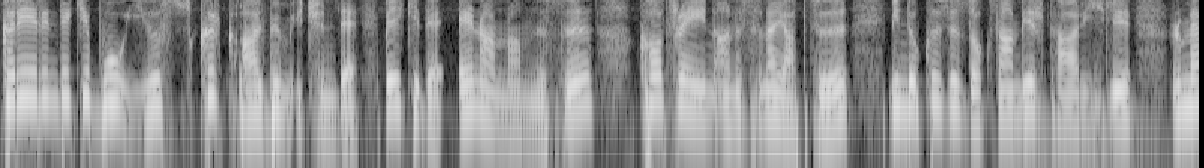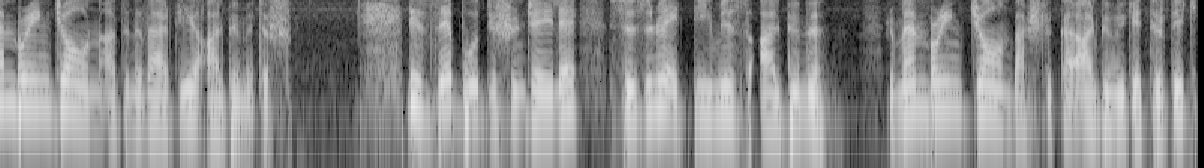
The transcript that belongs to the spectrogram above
Kariyerindeki bu 140 albüm içinde belki de en anlamlısı Coltrane anısına yaptığı 1991 tarihli Remembering John adını verdiği albümüdür. Biz de bu düşünceyle sözünü ettiğimiz albümü Remembering John başlıklı albümü getirdik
